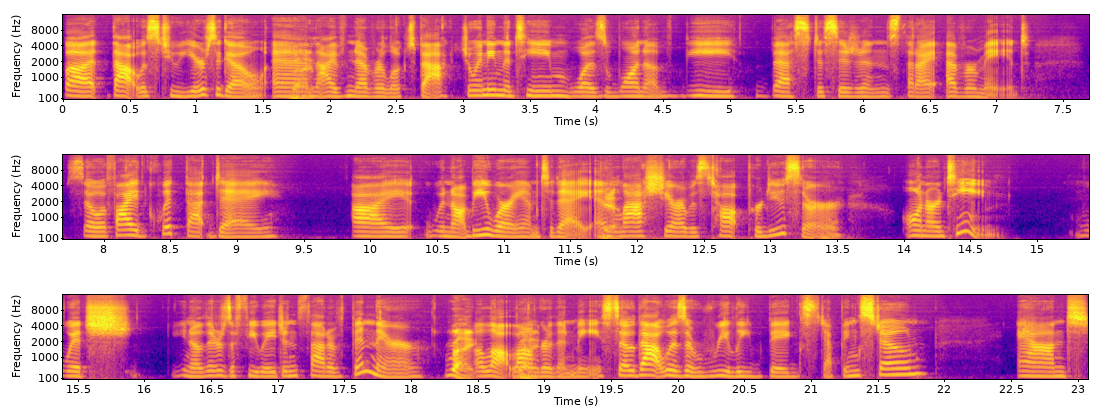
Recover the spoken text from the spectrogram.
But that was two years ago, and Right. I've never looked back. Joining the team was one of the best decisions that I ever made. So if I had quit that day, I would not be where I am today. And Yeah. last year, I was top producer on our team, which, you know, there's a few agents that have been there Right. a lot right. longer than me. So that was a really big stepping stone. And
